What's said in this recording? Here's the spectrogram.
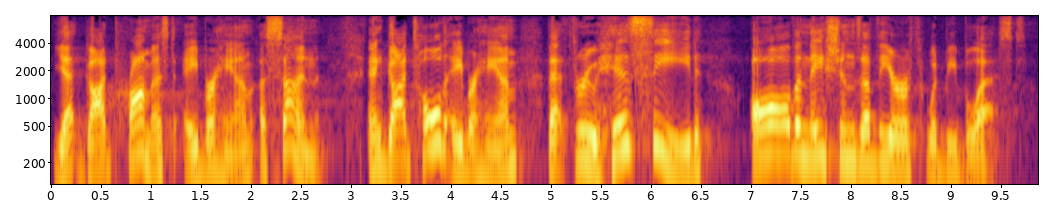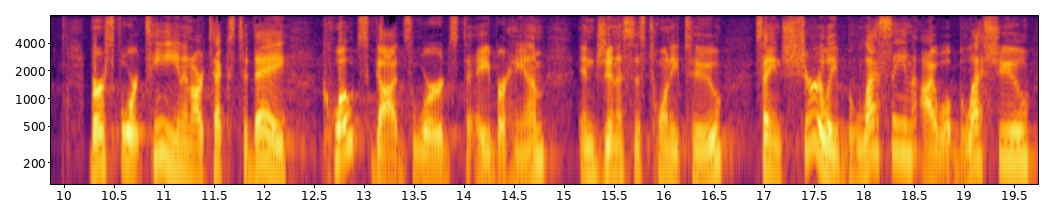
yet God promised Abraham a son. And God told Abraham that through his seed, all the nations of the earth would be blessed. Verse 14 in our text today quotes God's words to Abraham in Genesis 22, saying, Surely blessing I will bless you,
